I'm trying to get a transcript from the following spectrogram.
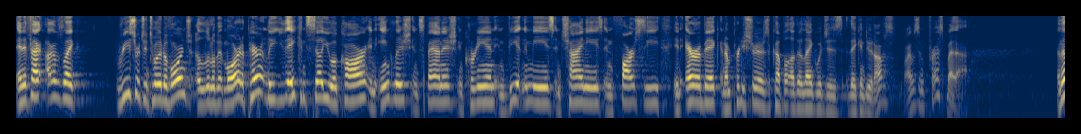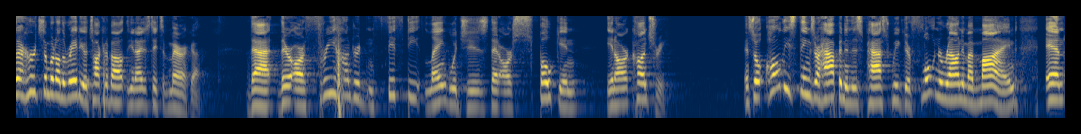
And in fact, I was like researching Toyota of Orange a little bit more, and apparently they can sell you a car in English, in Spanish, in Korean, in Vietnamese, in Chinese, in Farsi, in Arabic, and I'm pretty sure there's a couple other languages they can do. And I was, I was impressed by that. And then I heard someone on the radio talking about the United States of America that there are 350 languages that are spoken in our country. And so all these things are happening this past week. They're floating around in my mind. And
